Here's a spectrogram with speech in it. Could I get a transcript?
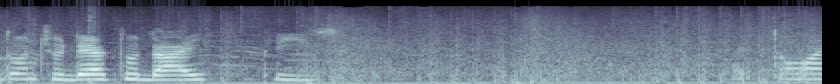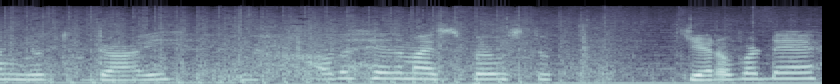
Don't you dare to die, please. I don't want you to die. How the hell am I supposed to get over there?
